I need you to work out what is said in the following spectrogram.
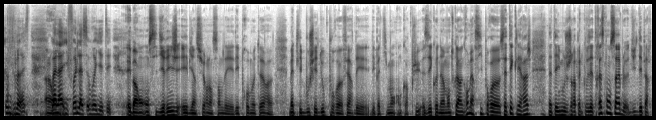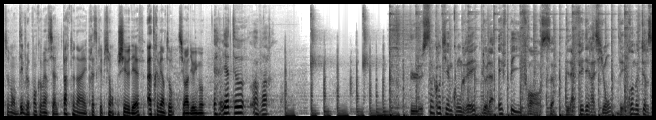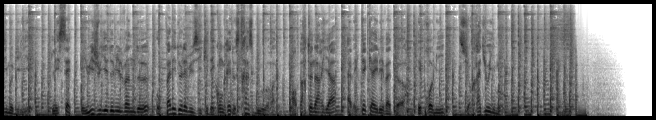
comme tout le reste. Alors, voilà, il faut de la sobriété. Eh ben, on, on s'y dirige et bien sûr, l'ensemble des, des promoteurs euh, mettent les bouchées doubles pour euh, faire des, des bâtiments encore plus économes. En tout cas, un grand merci pour euh, cet éclairage. Nathalie Mouche, je rappelle que vous êtes responsable du département développement commercial, partenariat et prescription chez EDF. À très bientôt sur Radio Imo. À bientôt. Au revoir. Le 50e congrès de la FPI France, la Fédération des promoteurs immobiliers. Les 7 et 8 juillet 2022 au Palais de la Musique et des Congrès de Strasbourg, en partenariat avec TK Elevator et promis sur Radio Imo.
